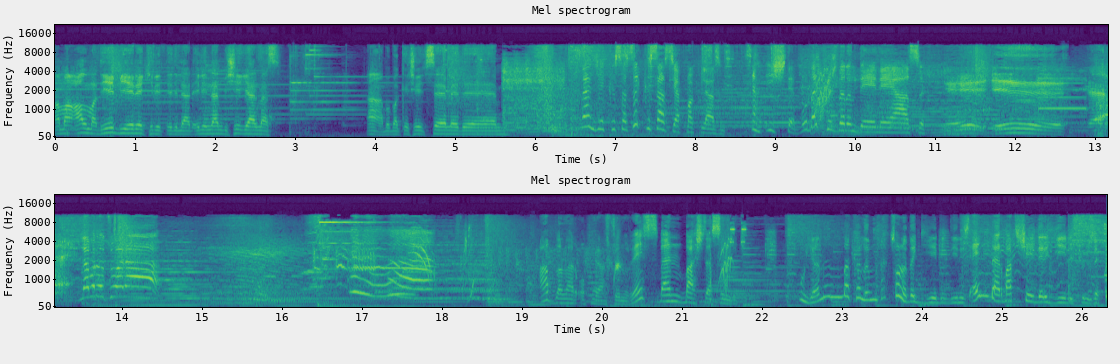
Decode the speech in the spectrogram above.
Ama alma diye bir yere kilitlediler. Elinden bir şey gelmez. Ha bu bakışı hiç sevmedim. Bence kısası kısas yapmak lazım. İşte bu da kızların DNA'sı. Laboratuvara! Ablalar operasyonu resmen başlasın. Uyanın bakalım. Sonra da giyebildiğiniz en berbat şeyleri giyin üstünüze.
